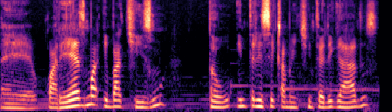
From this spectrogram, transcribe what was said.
é, quaresma e batismo, estão intrinsecamente interligados,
